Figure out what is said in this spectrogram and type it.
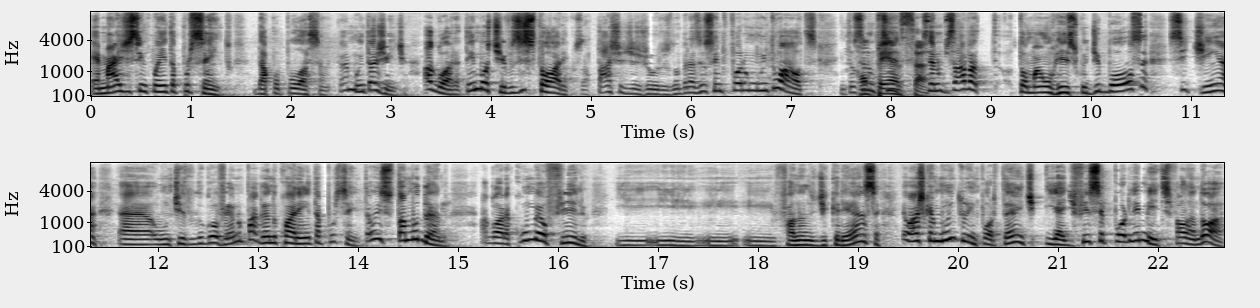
é mais de 50% da população. Então é muita gente. Agora, tem motivos históricos. A taxa de juros no Brasil sempre foram muito altas. Então você não, Compensa. precisa, você não precisava tomar um risco de bolsa se tinha eh, um título do governo pagando 40%. Então isso está mudando. Agora, com o meu filho e, e- e- falando de criança, eu acho que é muito importante e é difícil você pôr limites, falando, ó,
